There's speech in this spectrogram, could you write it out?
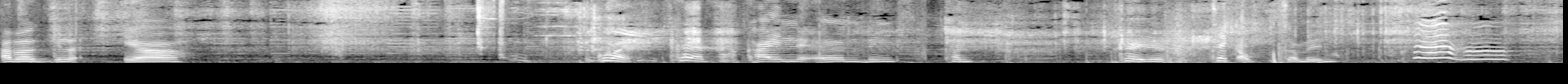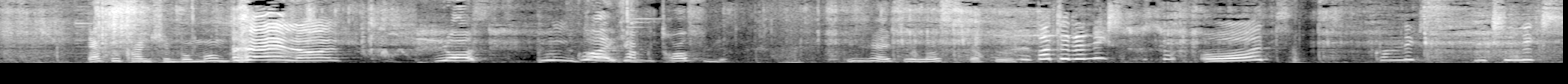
aber ja. Guck mal, ich kann einfach kein ähm, Dings, kann keine Tech aufsammeln. Dafür kann ich den Bonbon. Hey, lol. Lost. Guck mal, ich hab getroffen. Die sind halt so lost dafür. Warte, der nächste. Und? Komm, nix. Nix hier, nix.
